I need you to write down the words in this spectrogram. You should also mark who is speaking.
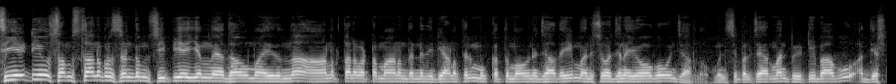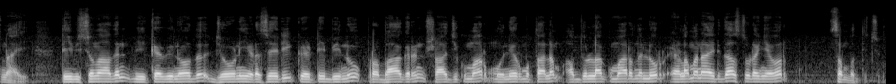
Speaker 1: C I T U സംസ്ഥാന പ്രസിഡന്റും C P I M നേതാവുമായിരുന്ന ആണത്തലവട്ടം ആനന്ദന്റെ നിര്യാണത്തിൽ മുക്കത്ത് മൗനജാഥയും അനുശോചന യോഗവും ചേർന്നു. Municipal chairman P T Babu അധ്യക്ഷനായി. T Viswanathan V K Vinod Johny Edassery K T Binu Prabhakaran Shajikumar Muneer Muthalam Abdulla Kumar Nellur Elamana Haridas തുടങ്ങിയവർ സംബന്ധിച്ചു.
